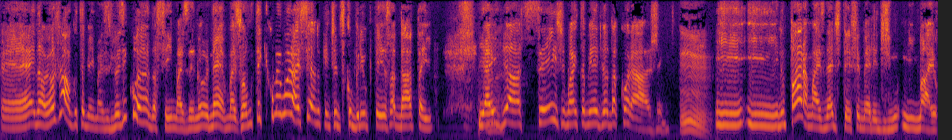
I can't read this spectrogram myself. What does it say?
É, não, eu jogo também, mas de vez em quando, assim, mas, né, mas vamos ter que comemorar esse ano, que a gente descobriu que tem essa data aí. E aí, dia 6 de maio também é dia da coragem. Hum. E, e, não para mais, né, de ter efeméride em maio.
